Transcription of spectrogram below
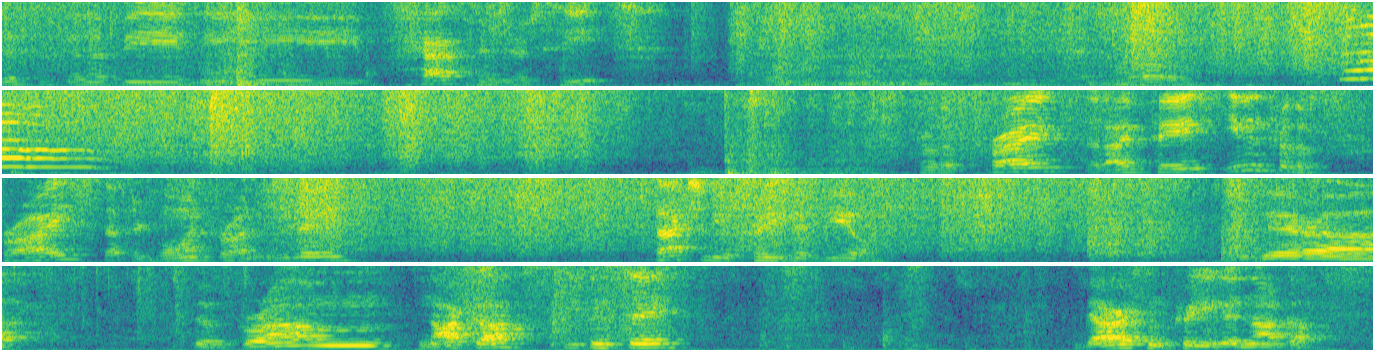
This is gonna be the passenger seat. For the price that I paid, even for the price that they're going for on eBay, it's actually a pretty good deal. They're uh, the Brom knockoffs, you can say. There are some pretty good knockoffs.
